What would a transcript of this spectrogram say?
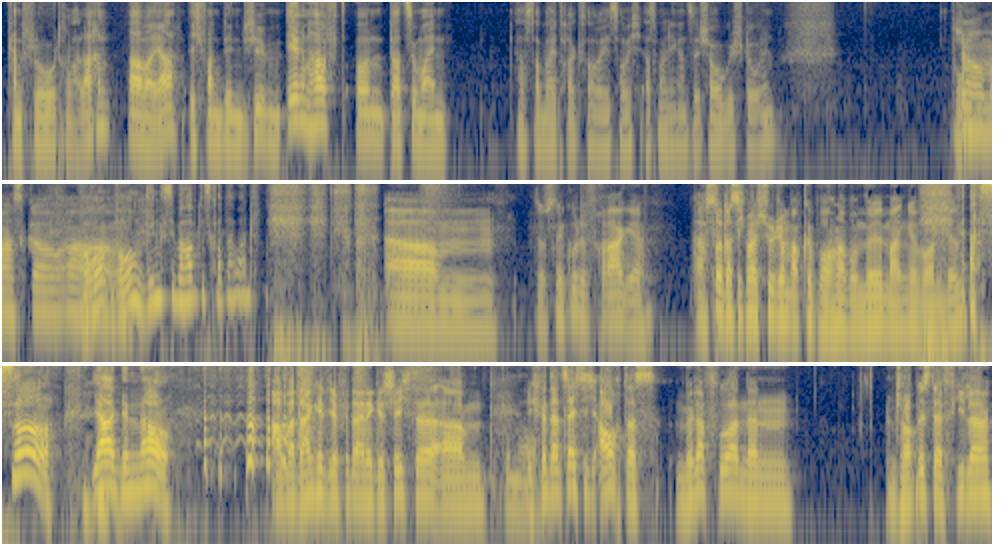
Kann Flo drüber lachen. Aber ja, ich fand den Typen ehrenhaft und dazu mein erster Beitrag. Sorry, jetzt habe ich erstmal die ganze Show gestohlen. Worum, Show must go on. Worum, worum ging es überhaupt jetzt gerade am Anfang? ähm, das ist eine gute Frage. Ach so, dass ich mein Studium abgebrochen habe und Müllmann geworden bin. Ach so, ja, genau. Aber danke dir für deine Geschichte. Ähm, genau. Ich finde tatsächlich auch, dass Müllabfuhr ein Job ist, der viele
